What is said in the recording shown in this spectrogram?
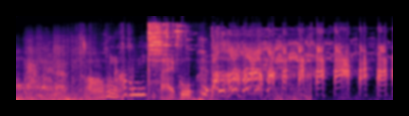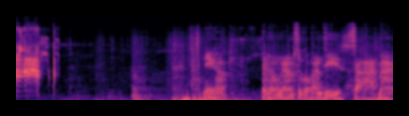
ห้องน้ำนะครับอ๋อห้องน้ำเขาทั้งนี้สายกู นี่ครับ เป็นห้องน้ำสุขภัณฑ์ที่สะอาดมาก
